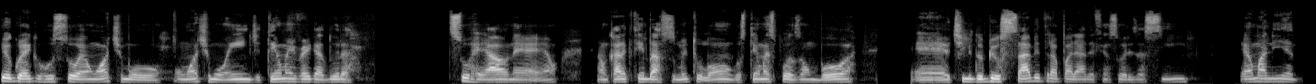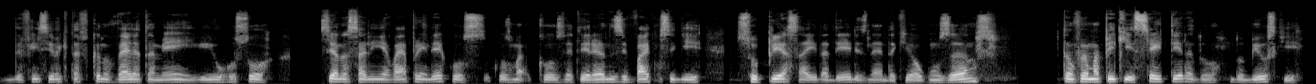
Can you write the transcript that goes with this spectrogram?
E o Greg Rousseau é um ótimo, um ótimo end, tem uma envergadura surreal, né? É um, é um cara que tem braços muito longos, tem uma explosão boa. É, o time do Bills sabe atrapalhar defensores assim. É uma linha defensiva que está ficando velha também, e o Rousseau sendo essa linha, vai aprender com os, com os, com os veteranos e vai conseguir suprir a saída deles né, daqui a alguns anos. Então foi uma pique certeira do, do Bills que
